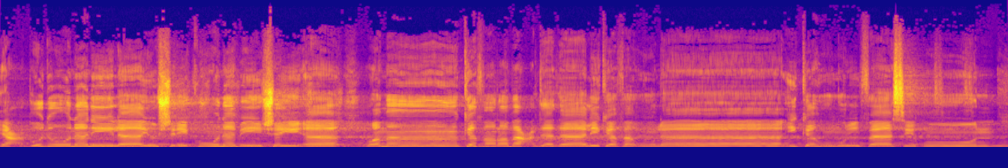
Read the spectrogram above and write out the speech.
يعبدونني لا يشركون بي شيئا ومن كفر بعد ذلك فأولئك هم الفاسقون.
